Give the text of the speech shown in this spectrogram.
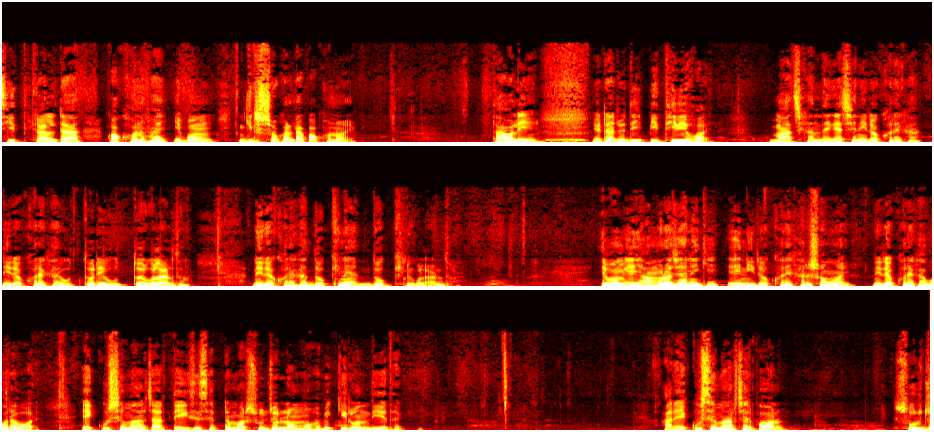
শীতকালটা কখন হয় এবং গ্রীষ্মকালটা কখন হয়? তাহলে এটা যদি পৃথিবী হয়, মাঝখান দিয়ে গেছে নিরক্ষরেখা, নিরক্ষরেখার উত্তরে উত্তর গোলার্ধ, নিরক্ষরেখার দক্ষিণে দক্ষিণ গোলার্ধ। এবং এই আমরা জানি কি, এই নিরক্ষরেখার সময়, নিরক্ষরেখা বরাবর একুশে মার্চ আর তেইশে সেপ্টেম্বর সূর্য লম্বভাবে কিরণ দিয়ে থাকে। আর একুশে মার্চের পর সূর্য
